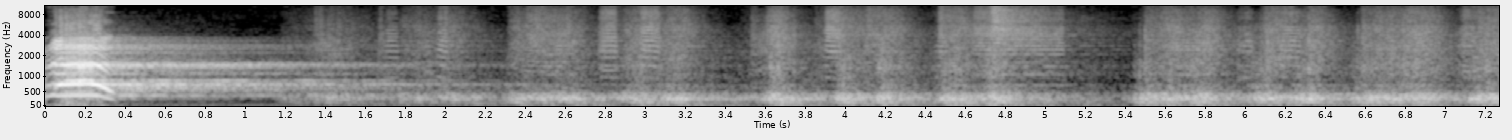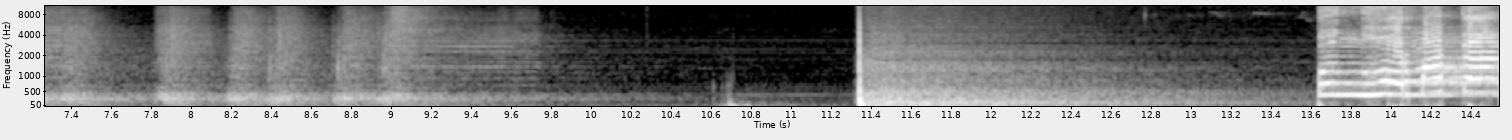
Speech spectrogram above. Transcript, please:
Gerak. Penghormatan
